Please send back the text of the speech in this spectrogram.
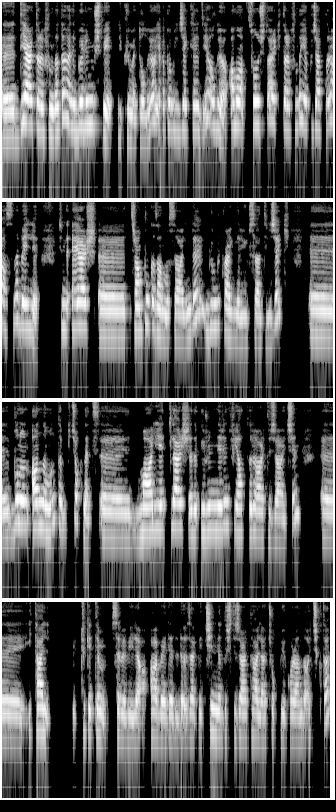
E, diğer tarafında da hani bölünmüş bir hükümet oluyor. Yapabilecekleri diye alıyor. Ama sonuçta her iki tarafında yapacakları aslında belli. Şimdi eğer e, Trump'ın kazanması halinde gümrük vergileri yükseltilecek. E, bunun anlamını tabii ki çok net. Maliyetler ya da ürünlerin fiyatları artacağı için e, ithal tüketim sebebiyle ABD'de de özellikle Çin'le dış ticaret hala çok büyük oranda açıkta.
